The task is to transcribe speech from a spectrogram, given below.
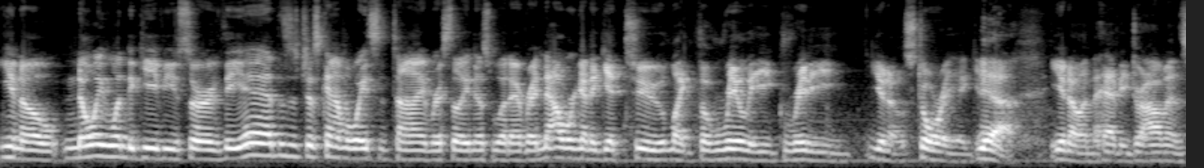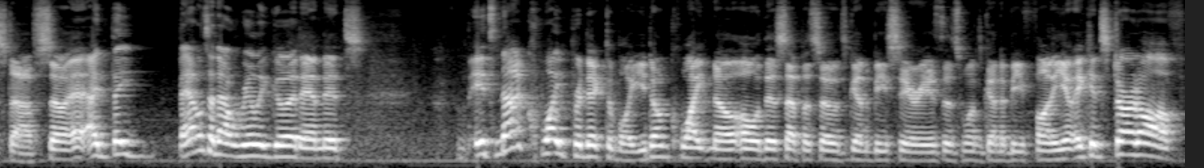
you know knowing when to give you sort of the yeah this is just kind of a waste of time or silliness whatever. And now we're gonna get to like the really gritty you know story again. Yeah. you know, and the heavy drama and stuff. So I, I, they balance it out really good, and it's it's not quite predictable. You don't quite know. Oh, this episode's gonna be serious. This one's gonna be funny. You know, it can start off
